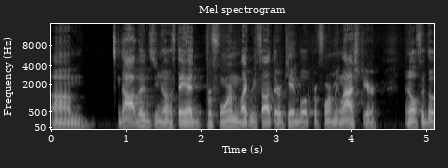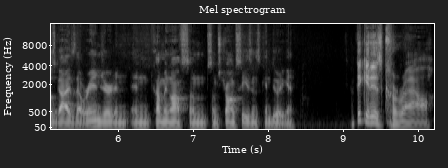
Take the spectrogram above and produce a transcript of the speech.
Um, Dobbins, you know, if they had performed like we thought they were capable of performing last year, and hopefully those guys that were injured and, and coming off some some strong seasons can do it again. I think it is Corral.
